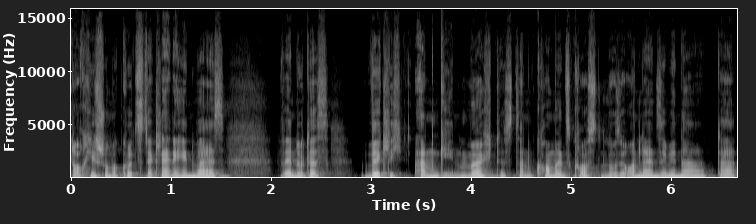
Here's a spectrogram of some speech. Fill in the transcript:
Auch hier schon mal kurz der kleine Hinweis. Wenn du das wirklich angehen möchtest, dann komm ins kostenlose Online-Seminar. Da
